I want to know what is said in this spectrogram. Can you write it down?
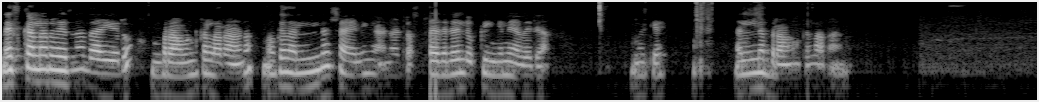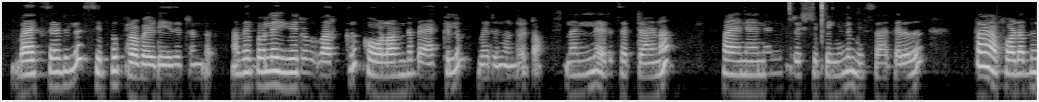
നെക്സ്റ്റ് കളർ വരുന്നത് ഒരു ബ്രൗൺ കളറാണ് നമുക്ക് നല്ല ഷൈനിങ് ആണ് കേട്ടോ അതിന്റെ ലുക്ക് ഇങ്ങനെയാണ് വരിക. ഓക്കെ നല്ല ബ്രൗൺ കളറാണ് ബാക്ക് സൈഡിൽ സിപ്പ് പ്രൊവൈഡ് ചെയ്തിട്ടുണ്ട്. അതേപോലെ ഈ ഒരു വർക്ക് കോളറിന്റെ ബാക്കിലും വരുന്നുണ്ട് കേട്ടോ നല്ലൊരു സെറ്റാണ് നയൻ നയൻ ഫ്രീ ഷിപ്പിങ്ങിൽ മിസ്സാക്കരുത് ഇത്ര അഫോർഡബിൾ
